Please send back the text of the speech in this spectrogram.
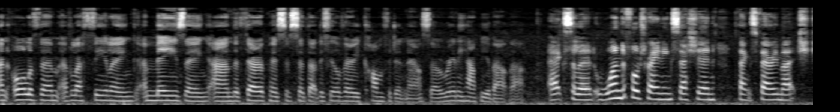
and all of them have left feeling amazing. And the therapists have said that they feel very confident now. So, really happy about that. Excellent, wonderful training session. Thanks very much.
